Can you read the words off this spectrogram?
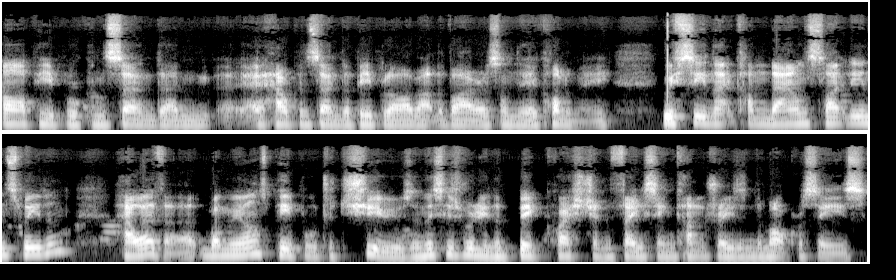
are people concerned? Um, how concerned are people are about the virus on the economy? We've seen that come down slightly in Sweden. However, when we ask people to choose, and this is really the big question facing countries and democracies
